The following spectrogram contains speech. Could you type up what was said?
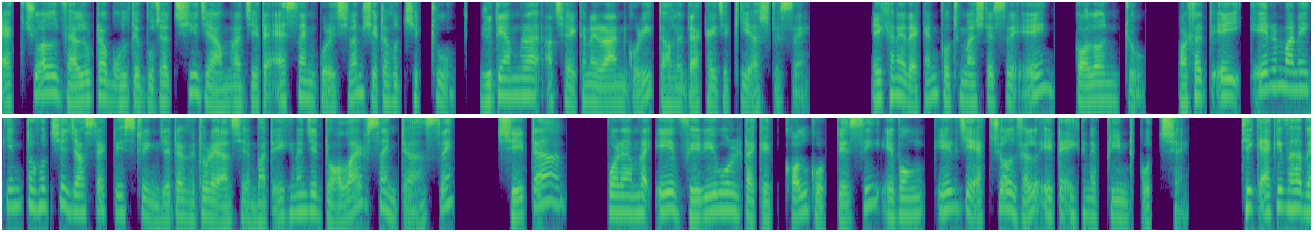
অ্যাকচুয়াল ভ্যালুটা বলতে বোঝাচ্ছি যে আমরা যেটা অ্যাসাইন করেছিলাম সেটা হচ্ছে টু যদি আমরা আচ্ছা এখানে রান করি, তাহলে দেখাই যে কি আসতেছে। এখানে দেখেন, প্রথমে আসতেছে এ কলন টু অর্থাৎ এই এর মানে কিন্তু হচ্ছে জাস্ট একটা স্ট্রিং যেটা ভেতরে আছে। বাট এখানে যে ডলার সাইনটা আছে, সেটা পরে আমরা এ ভেরিয়েবলটাকে কল করতেছি এবং এর যে অ্যাকচুয়াল ভ্যালু এটা এখানে প্রিন্ট হচ্ছে। ঠিক একইভাবে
